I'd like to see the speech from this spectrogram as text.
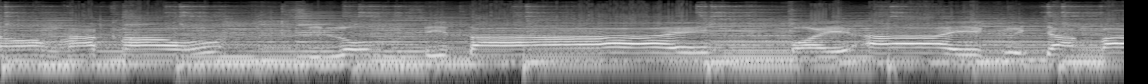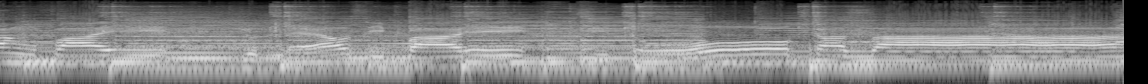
น้องหักเขา สิลมสิตาย ปล่อยอายคือจังบังไฟ หยุดแล้วสิไป สิโตกะสาง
